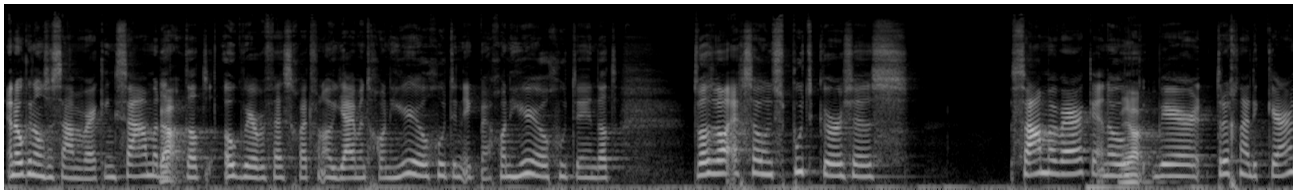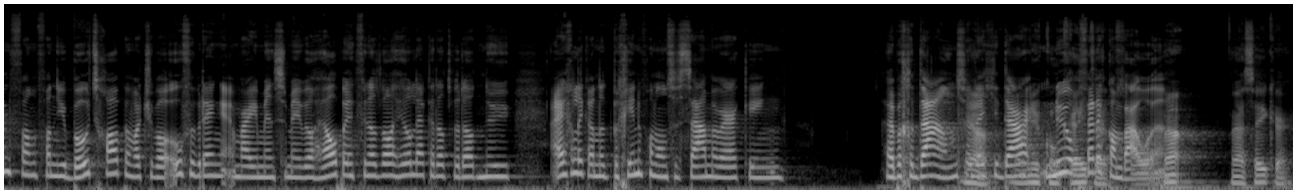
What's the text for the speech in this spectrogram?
en ook in onze samenwerking samen, dat, dat ook weer bevestigd werd van... oh, jij bent gewoon hier heel goed in, ik ben gewoon hier heel goed in. Dat, het was wel echt zo'n spoedcursus samenwerken en ook weer terug naar de kern van, van je boodschap... en wat je wil overbrengen en waar je mensen mee wil helpen. En ik vind het wel heel lekker dat we dat nu eigenlijk aan het begin van onze samenwerking hebben gedaan... zodat je daar nu, nu, op verder kan bouwen. Ja, ja zeker.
